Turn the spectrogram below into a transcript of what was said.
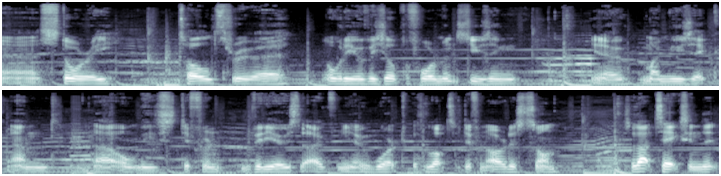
uh, story told through a audiovisual performance using you know my music and uh, all these different videos that I've you know worked with lots of different artists on. So that takes in it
